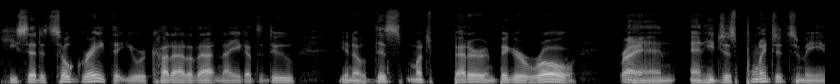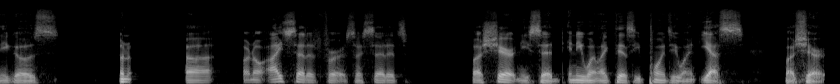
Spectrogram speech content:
He said it's so great that you were cut out of that. And now you got to do, you know, this much better and bigger role. Right. And and he just pointed to me and he goes, oh, no, uh, oh no, I said it first. I said it's Bashert, and he said, and he went like this. He pointed. He went, yes, Bashert.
